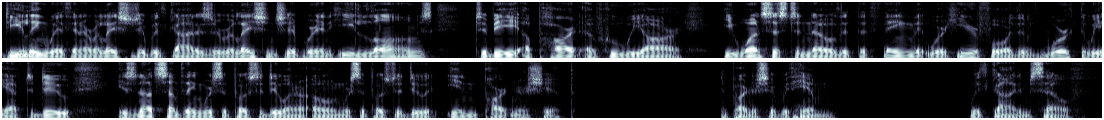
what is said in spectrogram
dealing with in our relationship with God is a relationship wherein He longs to be a part of who we are. He wants us to know that the thing that we're here for, the work that we have to do, is not something we're supposed to do on our own. We're supposed to do it in partnership in partnership with Him, with God Himself,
